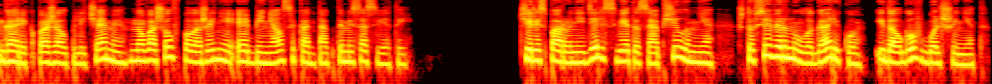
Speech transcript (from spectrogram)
Гарик пожал плечами, но вошел в положение и обменялся контактами со Светой. Через пару недель Света сообщила мне, что все вернула Гарику и долгов больше нет.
